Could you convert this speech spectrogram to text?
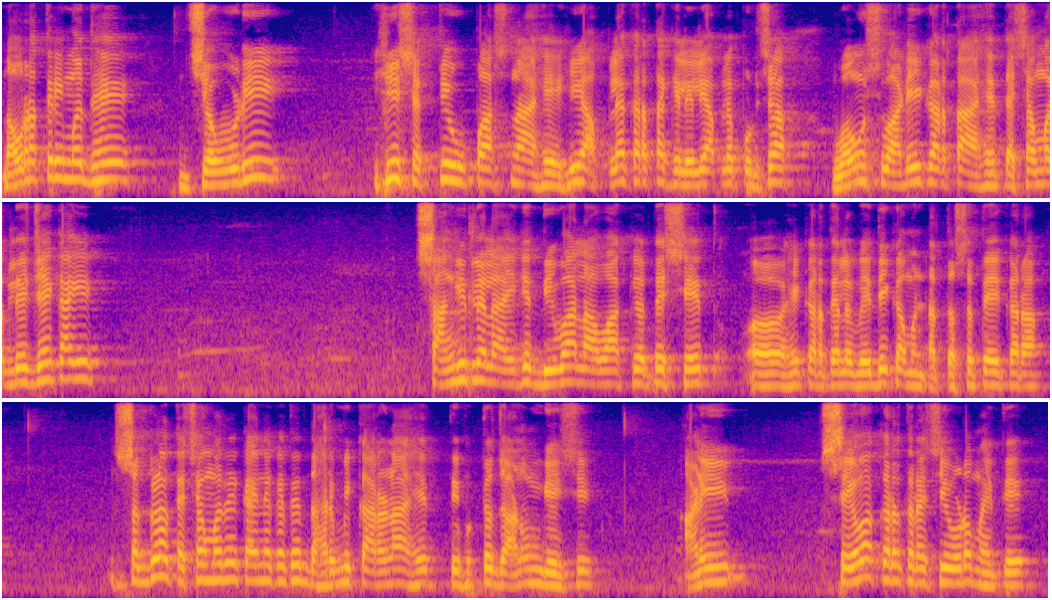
नवरात्रीमध्ये जेवढी ही शक्ती उपासना आहे ही आपल्याकरता केलेली आपल्या पुढच्या वंशवाढीकरता आहे त्याच्यामधले जे काही सांगितलेलं आहे की दिवा लावा किंवा ते शेत हे करता त्याला वेदिका म्हणतात तसं ते करा. सगळं त्याच्यामध्ये काही ना काही ते धार्मिक कारणं आहेत ती फक्त जाणून घ्यायची. आणि सेवा करत राहायची एवढं माहिती आहे.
